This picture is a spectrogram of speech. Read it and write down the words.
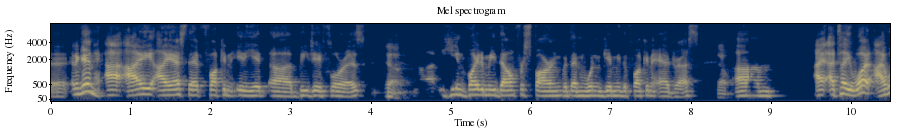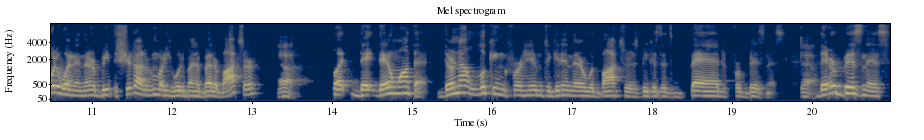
Uh, and again, I, I, I asked that fucking idiot uh, BJ Flores. Yeah. Uh, he invited me down for sparring, but then wouldn't give me the fucking address. Yep. Um, I, I tell you what, I would have went in there and beat the shit out of him, but he would have been a better boxer. Yeah. But they, they don't want that. They're not looking for him to get in there with boxers because it's bad for business. Yeah. Their business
